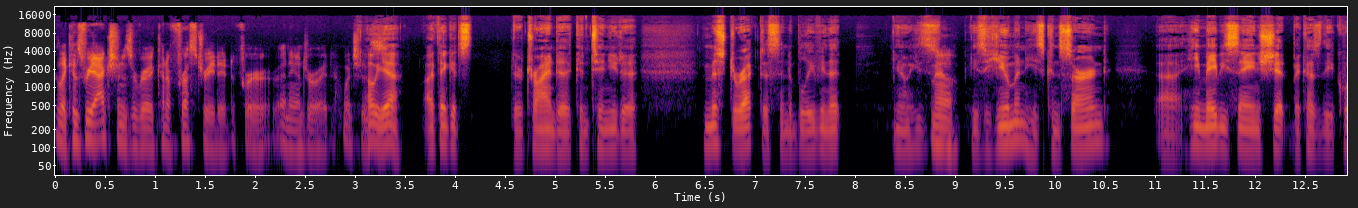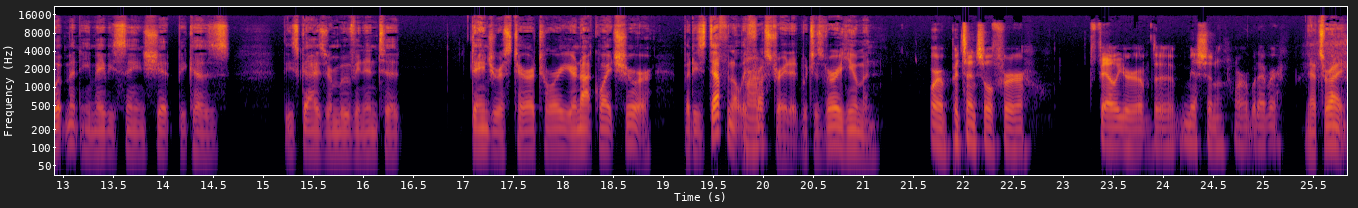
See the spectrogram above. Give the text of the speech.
Like his reactions are very kind of frustrated for an android, which is. Oh yeah, I think it's they're trying to continue to misdirect us into believing that you know he's Yeah. he's a human, he's concerned. Uh, he may be saying shit because of the equipment. He may be saying shit because these guys are moving into dangerous territory. You're not quite sure, but he's definitely Right. frustrated, which is very human. Or a potential for failure of the mission or whatever. That's right.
